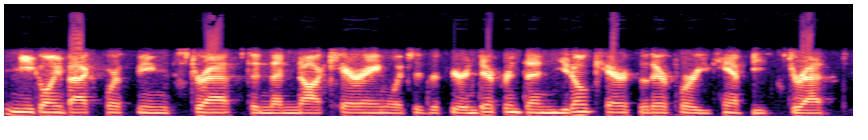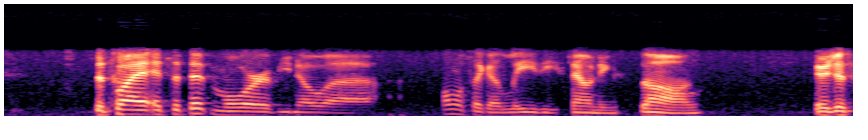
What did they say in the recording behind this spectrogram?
me going back and forth being stressed and then not caring. Which is if you're indifferent, then you don't care, so therefore you can't be stressed. That's why it's a bit more of you know. uh almost like a lazy sounding song. It was just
